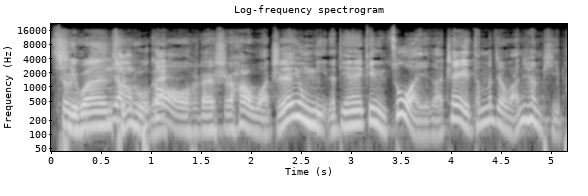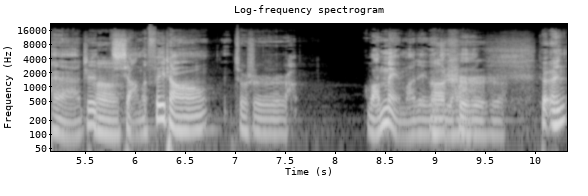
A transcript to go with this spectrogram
器官存。够的时候，我直接用你的 DNA 给你做一个，这他妈就完全匹配啊！这嗯想的非常就是完美嘛，这个啊，是是是，就而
